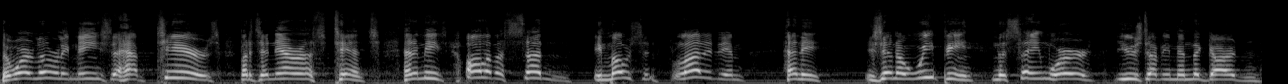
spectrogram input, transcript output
The word literally means to have tears, but it's an aorist tense. And it means all of a sudden emotion flooded him and he is in a weeping, the same word used of him in the garden.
